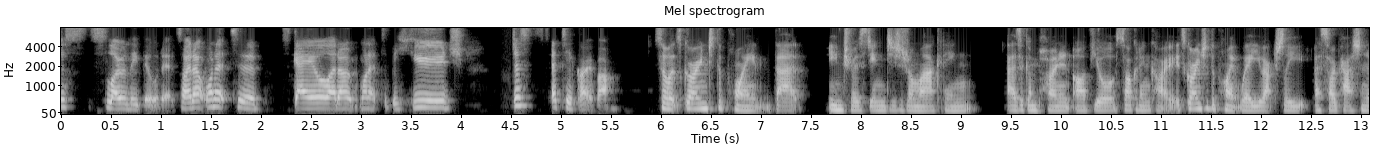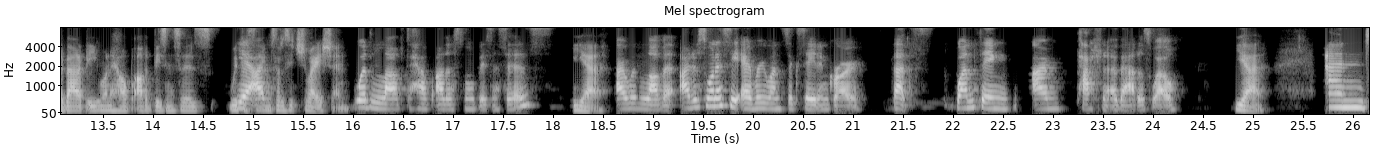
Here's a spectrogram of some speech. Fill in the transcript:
just slowly build it. So I don't want it to scale. I don't want it to be huge, just a tick over. So it's growing to the point that interest in digital marketing as a component of your Socket and Co. It's growing to the point where you actually are so passionate about it that you want to help other businesses with yeah, the same I sort of situation. Would love to help other small businesses. Yeah. I would love it. I just want to see everyone succeed and grow. That's one thing I'm passionate about as well. Yeah. And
